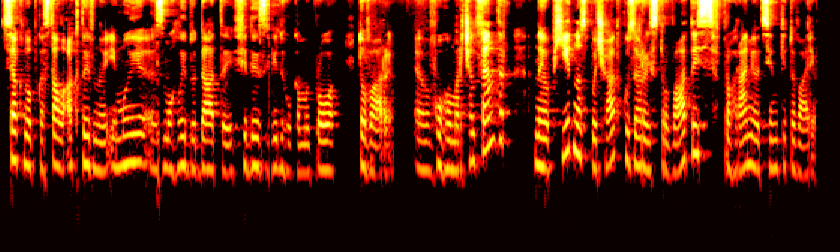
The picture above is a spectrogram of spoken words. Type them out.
ця кнопка стала активною і ми змогли додати фіди з відгуками про товари в Google Merchant Center, необхідно спочатку зареєструватись в програмі оцінки товарів.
